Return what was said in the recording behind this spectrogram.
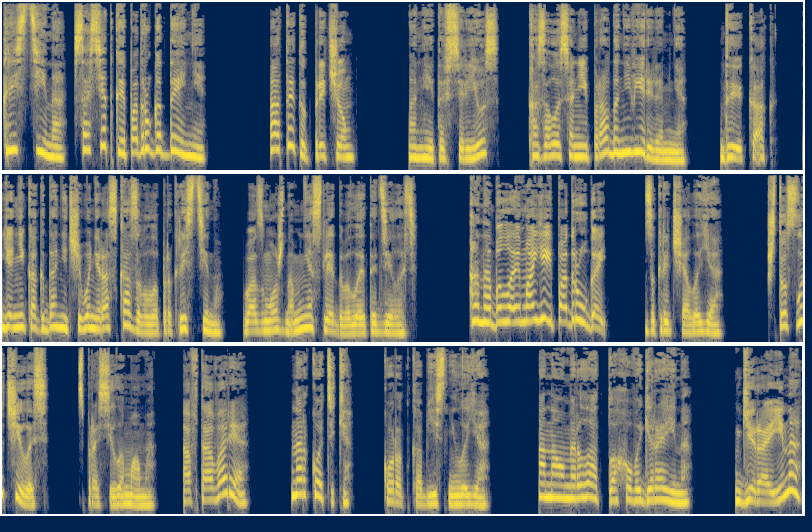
«Кристина, соседка и подруга Дэнни». «А ты тут при чем?» Они это всерьез? Казалось, они и правда не верили мне. Да и как? Я никогда ничего не рассказывала про Кристину. Возможно, мне следовало это делать. «Она была и моей подругой!» — закричала я. «Что случилось?» — спросила мама. «Автоавария?» «Наркотики», — коротко объяснила я. Она умерла от плохого героина. «Героина?»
